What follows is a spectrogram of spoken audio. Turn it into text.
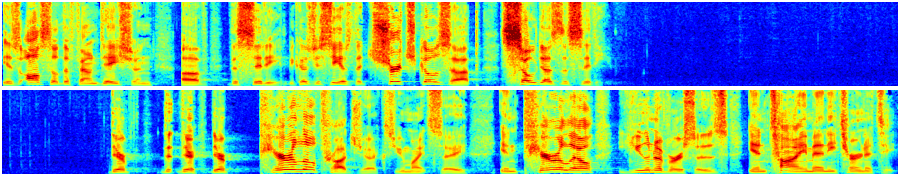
is also the foundation of the city. Because you see, as the church goes up, so does the city. They're, they're, they're parallel projects, you might say, in parallel universes in time and eternity.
